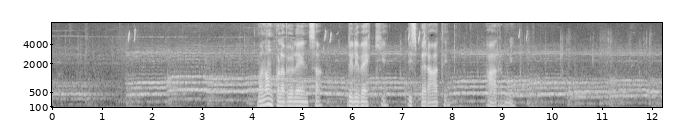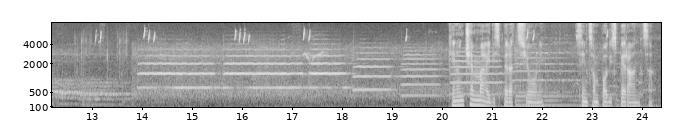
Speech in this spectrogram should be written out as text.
Ma non con la violenza delle vecchie, disperate armi. Che non c'è mai disperazione senza un po' di speranza.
